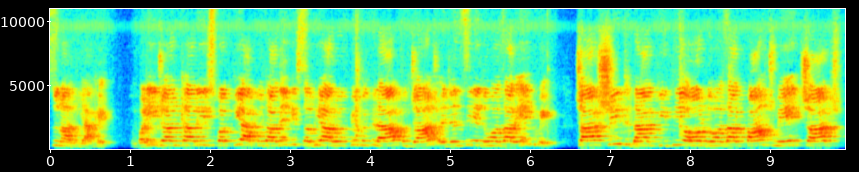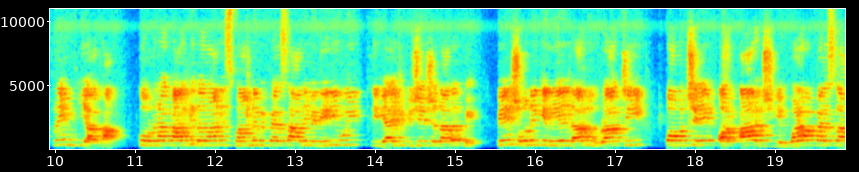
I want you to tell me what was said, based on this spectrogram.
सुना दिया है। तो बड़ी जानकारी इस वक्त की आपको बता दें कि सभी आरोपियों के खिलाफ जाँच एजेंसी ने 2001 में चार्जशीट दायर की थी और 2005 में चार्ज फ्रेम किया था। कोरोना काल के दौरान इस मामले में फैसला आने में देरी हुई। सीबीआई की विशेष अदालत में पेश होने के लिए लालू रांची पहुँचे और आज ये बड़ा फैसला,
